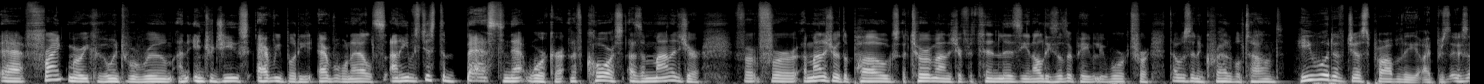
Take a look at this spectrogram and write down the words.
uh, Frank Murray could go into a room and introduce everybody, everyone else, and he was just the best networker. And of course, as a manager for, for a manager of the Pogues, a tour manager for Thin Lizzy, and all these other people he worked for, that was an incredible talent. He would have just probably, I pres-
